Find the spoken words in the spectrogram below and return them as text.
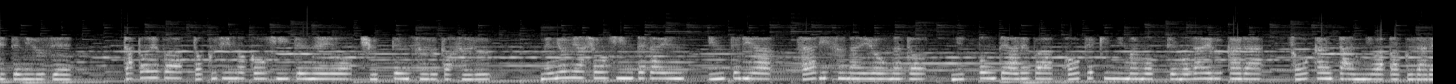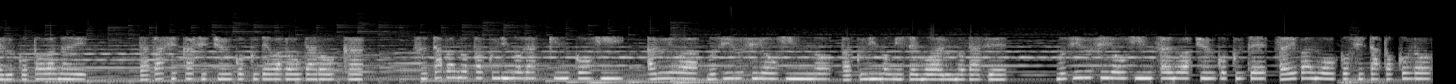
してみるぜ。例えば、独自のコーヒー店 A を出店するとする。メニューや商品デザイン、インテリア、サービス内容など、日本であれば法的に守ってもらえるから、そう簡単にはパクられることはない。だがしかし中国ではどうだろうか。スタバのパクリのラッキンコーヒー、あるいは無印良品のパクリの店もあるのだぜ。無印良品さんは中国で裁判を起こしたところ、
